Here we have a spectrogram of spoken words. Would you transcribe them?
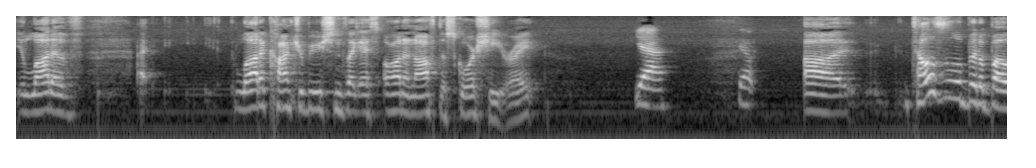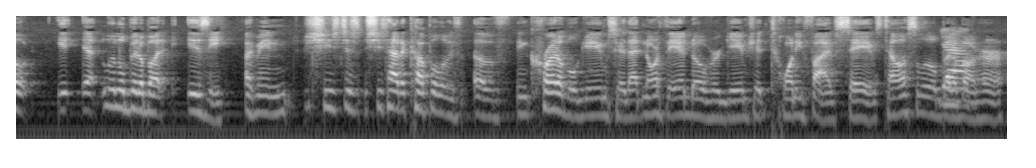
she a lot of a lot of contributions, I guess, on and off the score sheet, right? Yeah. Yep. Uh, tell us a little bit about a little bit about Izzy. I mean, she's just she's had a couple of, of incredible games here. That North Andover game, she had 25 saves. Tell us a little bit about her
